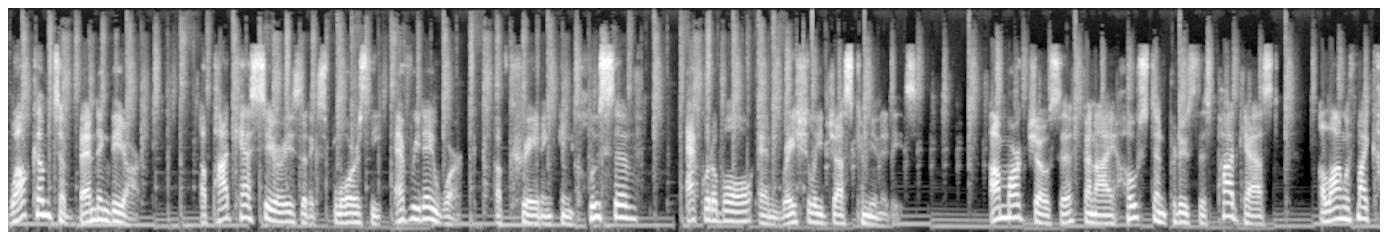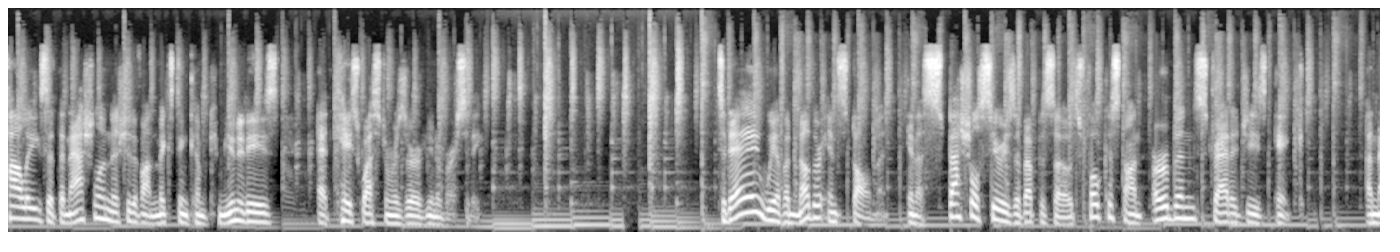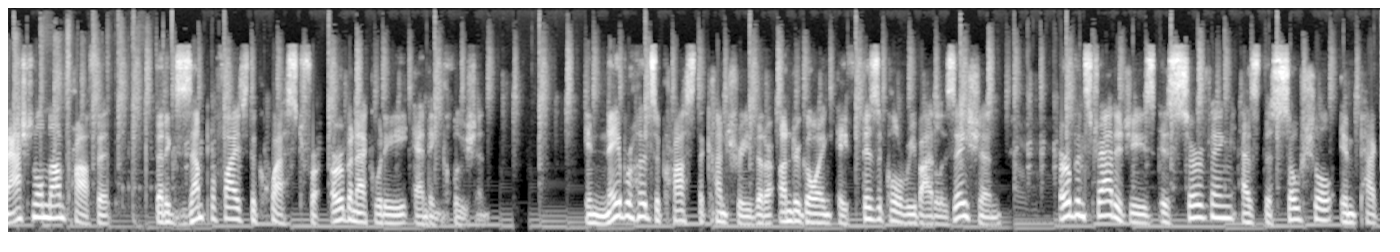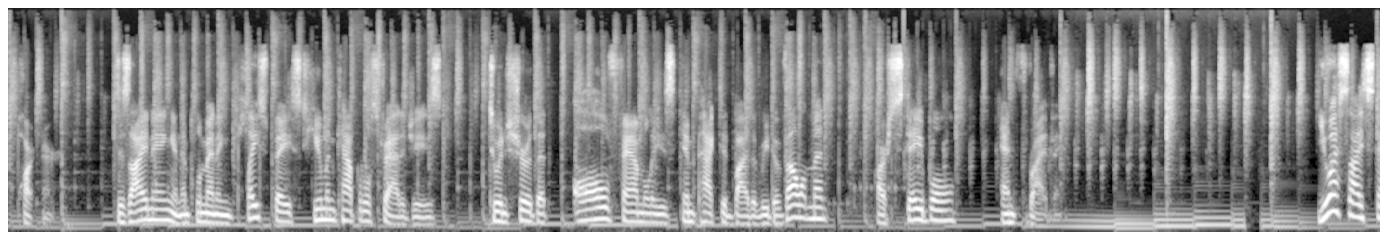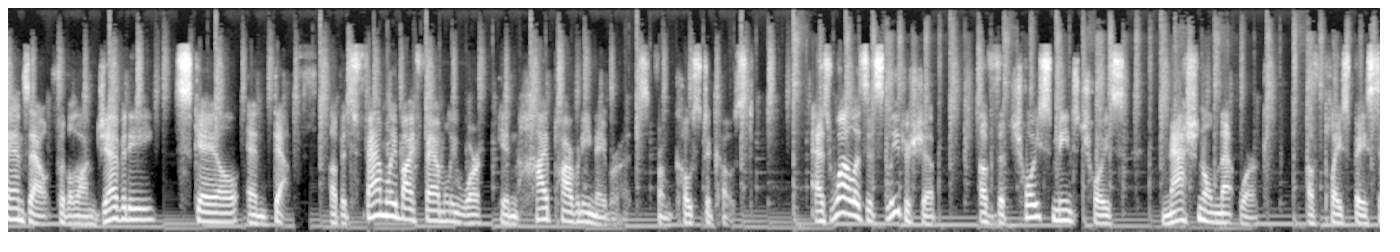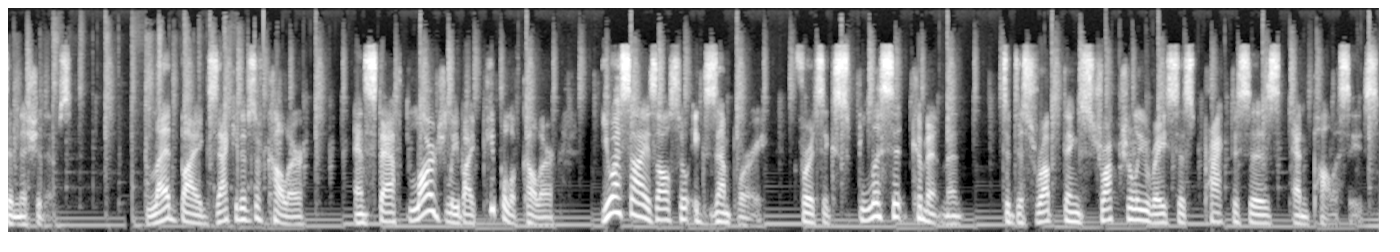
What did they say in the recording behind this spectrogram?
Welcome to Bending the Arc, a podcast series that explores the everyday work of creating inclusive, equitable, and racially just communities. I'm Mark Joseph, and I host and produce this podcast along with my colleagues at the National Initiative on Mixed Income Communities at Case Western Reserve University. Today, we have another installment in a special series of episodes focused on Urban Strategies, Inc., a national nonprofit that exemplifies the quest for urban equity and inclusion. In neighborhoods across the country that are undergoing a physical revitalization, Urban Strategies is serving as the social impact partner, designing and implementing place based human capital strategies to ensure that all families impacted by the redevelopment are stable and thriving. USI stands out for the longevity, scale, and depth of its family by family work in high poverty neighborhoods from coast to coast, as well as its leadership of the Choice Means Choice national network of place based initiatives. Led by executives of color and staffed largely by people of color, USI is also exemplary for its explicit commitment to disrupting structurally racist practices and policies.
